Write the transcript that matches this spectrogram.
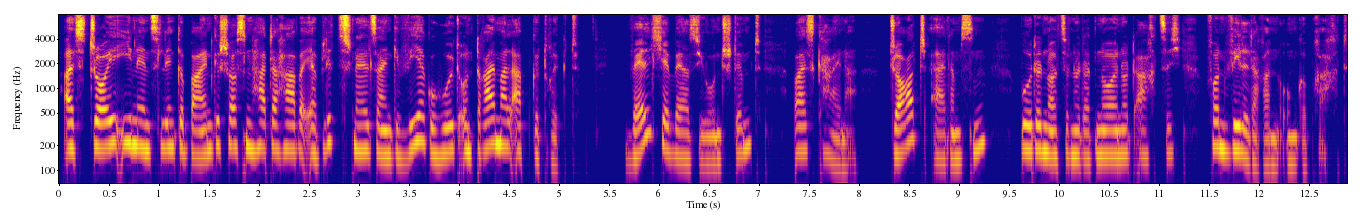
Als Joy ihn ins linke Bein geschossen hatte, habe er blitzschnell sein Gewehr geholt und dreimal abgedrückt. Welche Version stimmt, weiß keiner. George Adamson wurde 1989 von Wilderern umgebracht.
